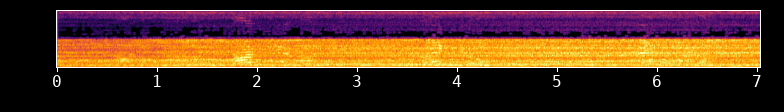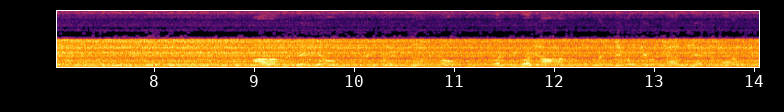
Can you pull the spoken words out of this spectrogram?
Let's see what gets out of the head now.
